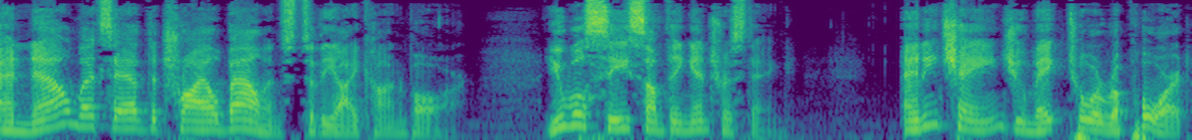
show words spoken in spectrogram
And now let's add the trial balance to the icon bar. You will see something interesting. Any change you make to a report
